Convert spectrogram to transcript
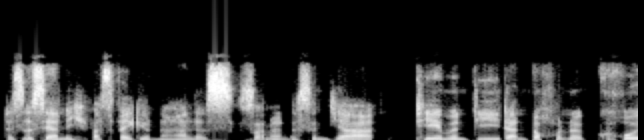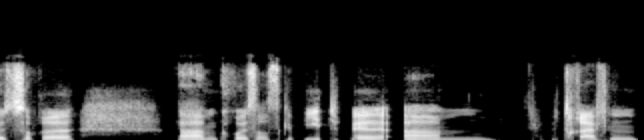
das ist ja nicht was Regionales, sondern das sind ja Themen, die dann doch eine größere, ähm, größeres Gebiet be, ähm, betreffen.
